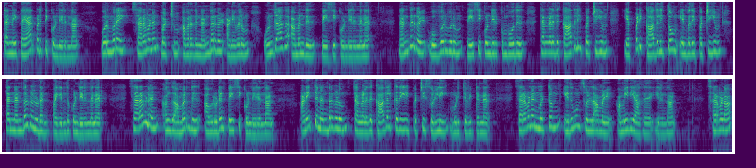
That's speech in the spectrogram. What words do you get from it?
தன்னை தயார்படுத்திக் கொண்டிருந்தான். ஒருமுறை சரவணன் மற்றும் அவரது நண்பர்கள் அனைவரும் ஒன்றாக அமர்ந்து பேசிக் கொண்டிருந்தனர். நண்பர்கள் ஒவ்வொருவரும் பேசிக் கொண்டிருக்கும்போது தங்களது காதலைப் பற்றியும் எப்படி காதலித்தோம் என்பதைப் பற்றியும் தன் நண்பர்களுடன் பகிர்ந்து கொண்டிருந்தனர். சரவணன் அங்கு அமர்ந்து அவருடன் பேசிக் கொண்டிருந்தான். அனைத்து நண்பர்களும் தங்களது காதல் கதையைப் பற்றி சொல்லி முடித்துவிட்டனர். சரவணன் மட்டும் எதுவும் சொல்லாமல் அமைதியாக இருந்தான். சரவணா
